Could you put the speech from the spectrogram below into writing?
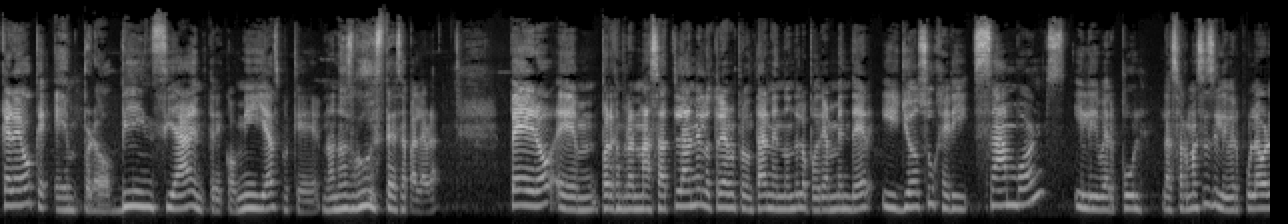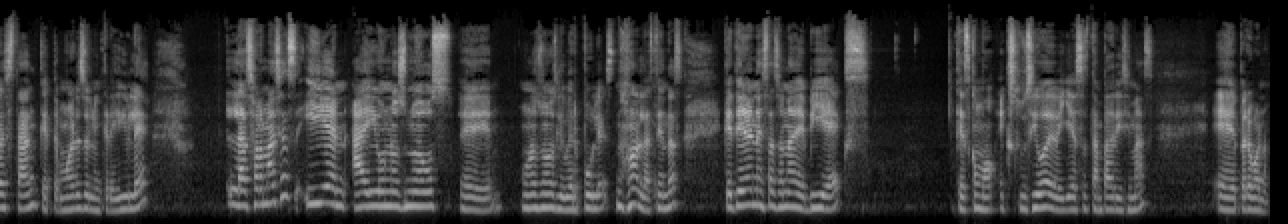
creo que en provincia, entre comillas, porque no nos gusta esa palabra, pero, em, por ejemplo, en Mazatlán el otro día me preguntaban en dónde lo podrían vender y yo sugerí Sanborns y Liverpool. Las farmacias de Liverpool ahora están, que te mueres de lo increíble. Las farmacias y en, hay unos nuevos, eh, unos nuevos Liverpooles, ¿no? Las tiendas que tienen esta zona de BX, que es como exclusivo de belleza, están padrísimas. Eh, pero bueno,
